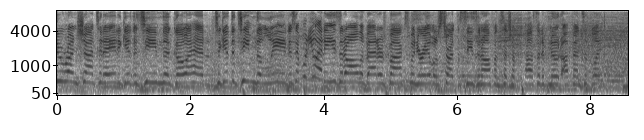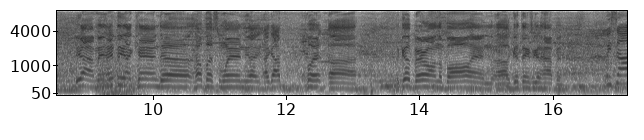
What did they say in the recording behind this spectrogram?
two-run shot today to give the team the go-ahead, to give the team the lead. Does it put you at ease at all in the batter's box when you're able to start the season off on such a positive note offensively? Yeah, I mean, anything I can to help us win. I, I got put uh, a good barrel on the ball, and uh, good things are going to happen. We saw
